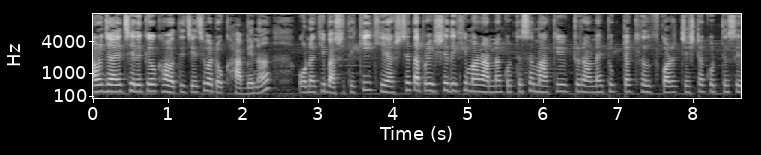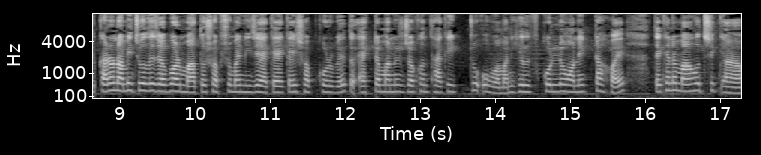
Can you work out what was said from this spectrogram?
আমার জায়ের ছেলেকেও খাওয়াতে চেয়েছি বাট ও খাবে না। ও নাকি বাসা থেকেই খেয়ে আসছে। তারপরে এসে দেখি মা রান্না করতেছে মাকেও একটু রান্নায় টুকটাক হেল্প করার চেষ্টা করতেছে। কারণ আমি চলে যাব আর মা তো সবসময় নিজে একা একাই সব করবে। তো একটা মানুষ যখন থাকে একটু ও মানে হেল্প করলেও অনেকটা হয়। তো এখানে মা হচ্ছে আহ,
